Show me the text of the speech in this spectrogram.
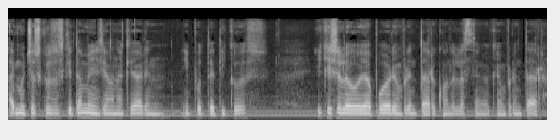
Hay muchas cosas que también se van a quedar en hipotéticos y que solo voy a poder enfrentar cuando las tenga que enfrentar.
